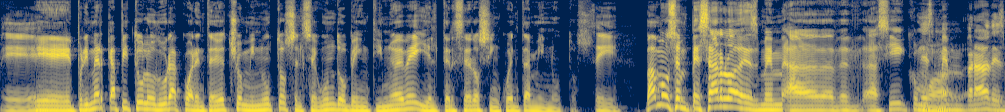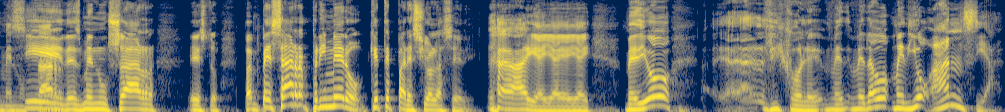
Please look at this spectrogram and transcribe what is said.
Eh. Eh, el primer capítulo dura 48 minutos, el segundo 29 y el tercero 50 minutos. Sí. Vamos a empezarlo a, desmem- a- a- así como... Desmembrar, desmenuzar. Sí, desmenuzar esto. Para empezar, primero, ¿qué te pareció la serie? Ay, ay, ay, ay, ay. Me dio, eh, híjole, me, me me dio ansia.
